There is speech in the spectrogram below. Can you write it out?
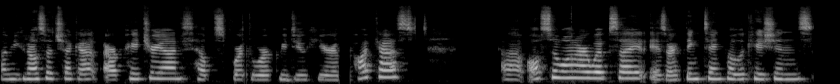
Um, you can also check out our Patreon to help support the work we do here at the podcast. Uh, also on our website is our think tank publications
